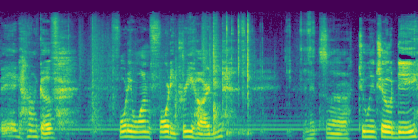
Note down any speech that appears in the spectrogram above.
big hunk of 4140 pre-hardened. And it's uh, 2 inch OD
